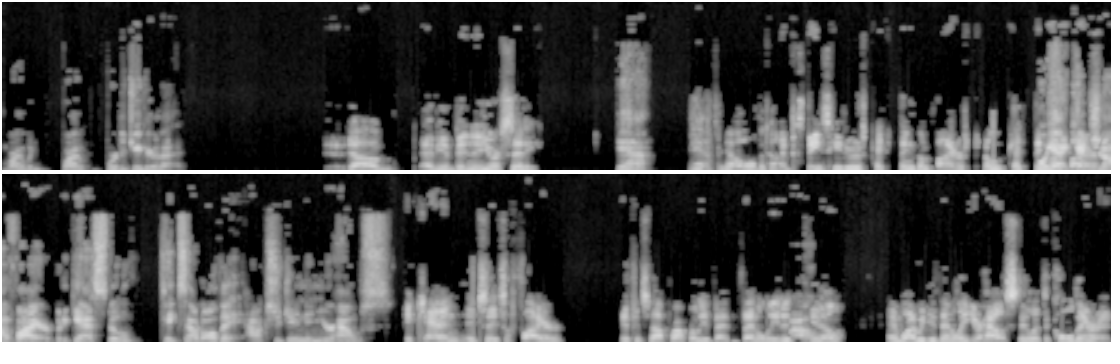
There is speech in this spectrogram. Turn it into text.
Why would why where did you hear that? Um, have you been in New York City? Yeah. Yeah, yeah, all the time. Space heaters catch things on fire. Stoves catch things Oh yeah, on fire. catch it on fire, but a gas stove takes out all the oxygen in your house. It can. It's it's a fire if it's not properly ve- ventilated. Wow. You know. And why would you ventilate your house? They let the cold air in.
